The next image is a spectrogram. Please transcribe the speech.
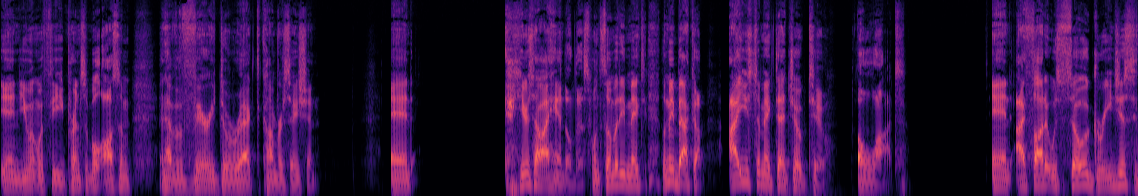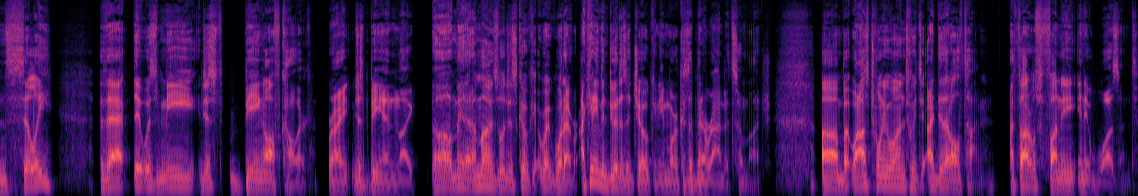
and you went with the principal awesome and have a very direct conversation. And here's how i handle this. When somebody makes let me back up. I used to make that joke too a lot. And i thought it was so egregious and silly that it was me just being off color right? Just being like oh man i might as well just go like whatever i can't even do it as a joke anymore because i've been around it so much um, but when I was 21, 22, I did that all the time. I thought it was funny and it wasn't.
